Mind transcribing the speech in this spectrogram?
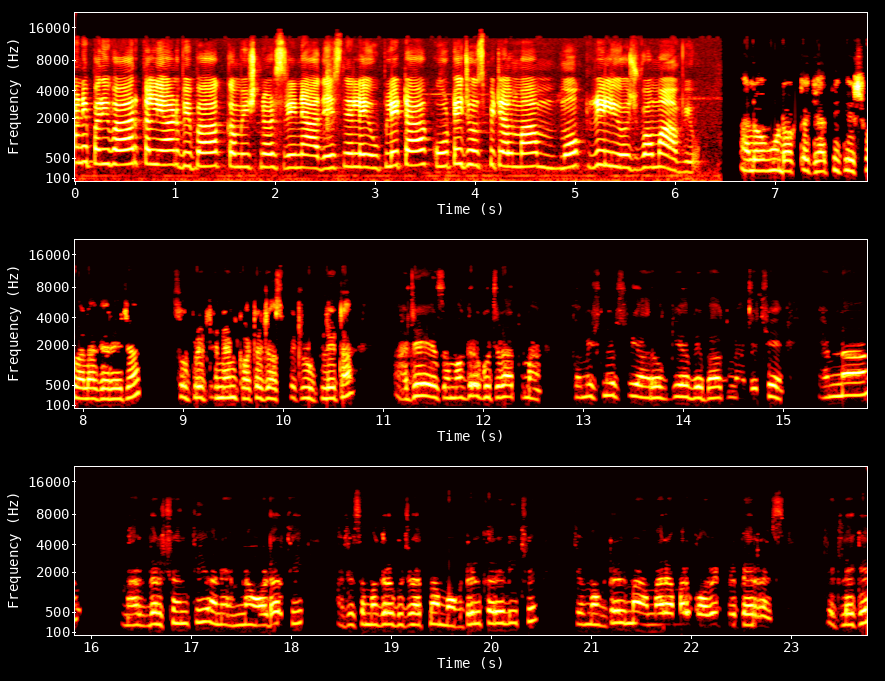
અને પરિવાર કલ્યાણ વિભાગ કમિશનર શ્રીના આદેશને લઈ ઉપલેટા કોટેજ હોસ્પિટલમાં મોક ડ્રીલ યોજવામાં આવ્યો. હેલો, હું doctor Khyati Keshwala Gareja superintendent cottage hospital Upleta. આજે સમગ્ર ગુજરાતમાં કમિશનર શ્રી આરોગ્ય વિભાગના જે છે, એમના માર્ગદર્શનથી અને એમના ઓર્ડરથી આજે સમગ્ર ગુજરાતમાં મોકડ્રીલ કરેલી છે, જે મોકડ્રીલમાં અમારે અમારું કોવિડ પ્રિપેરનેસ, એટલે કે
